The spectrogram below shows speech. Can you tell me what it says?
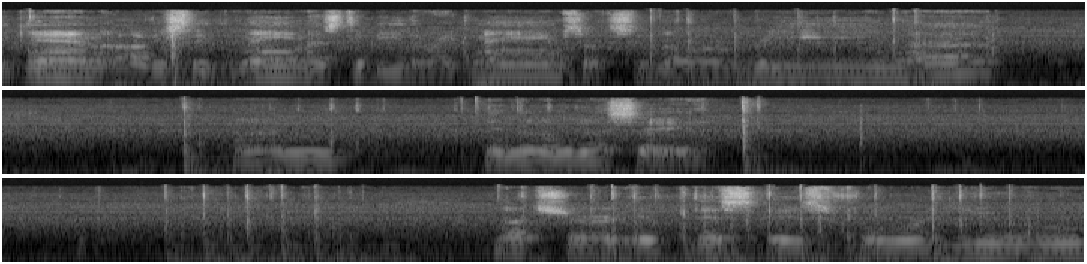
again, obviously the name has to be the right name, so it's Norina, um, and then I'm going to say, Not sure if this is for you,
